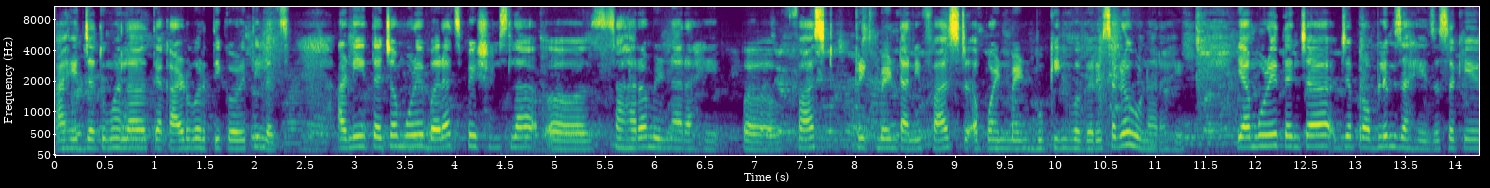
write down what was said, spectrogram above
आहेत ज्या तुम्हाला त्या कार्डवरती कळतीलच. आणि त्याच्यामुळे बऱ्याच पेशंट्सला सहारा मिळणार आहे फास्ट ट्रीटमेंट आणि फास्ट अपॉइंटमेंट बुकिंग वगैरे सगळं होणार आहे. यामुळे त्यांच्या ज्या प्रॉब्लेम्स आहे. जसं की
